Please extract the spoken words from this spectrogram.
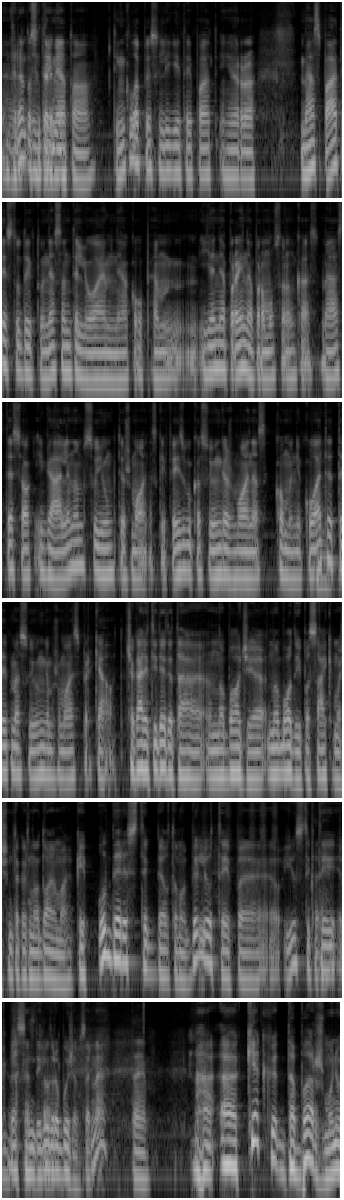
interneto, interneto tinklapis lygiai taip pat. Ir mes patys tų daiktų nesanteliuojam, nekaupiam, jie nepraeina pro mūsų rankas. Mes tiesiog įgalinam sujungti žmonės. Kaip Facebookas sujungia žmonės komunikuoti, mm. taip mes sujungiam žmonės prekiauti. Čia galite įdėti tą nuobodį pasakymą šimtą kartų naudojamą. Kaip Uberis tik be automobilių, taip e, jūs tik tai be sandėlių drabužiams, ar ne? Taip. Aha, kiek dabar žmonių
